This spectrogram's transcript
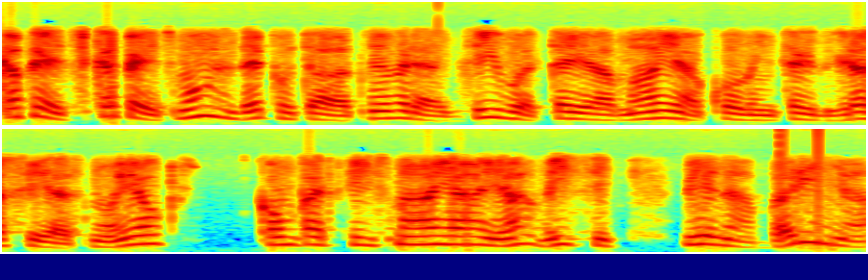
Kāpēc, kāpēc mums deputāti nevarētu dzīvot tajā mājā, ko viņi tagad grasījās nojaukt, kompartijas mājā, ja? Visi vienā bariņā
